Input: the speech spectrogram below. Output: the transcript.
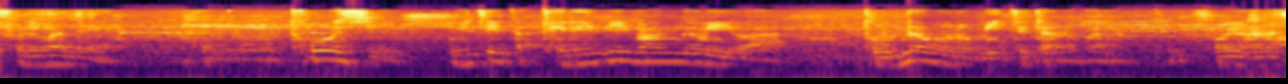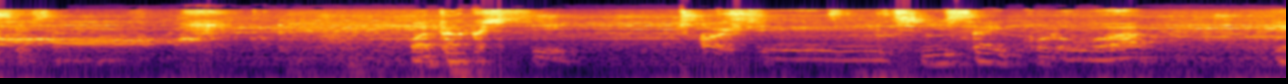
それはねあの当時見てたテレビ番組はどんなものを見てたのかなっていうそういう話でした。私、はいえー小さい頃は、え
